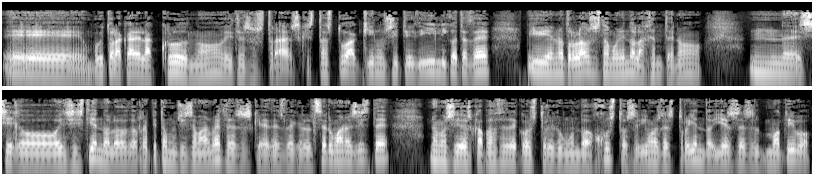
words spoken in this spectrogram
eh, un poquito la cara de la cruz, ¿no? Dices, ostras, que estás tú aquí en un sitio idílico, etc., y en otro lado se está muriendo la gente, ¿no? Mm, eh, sigo insistiendo, lo repito muchísimas veces, es que desde que el ser humano existe no hemos sido capaces de construir un mundo justo, seguimos destruyendo y ese es el motivo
